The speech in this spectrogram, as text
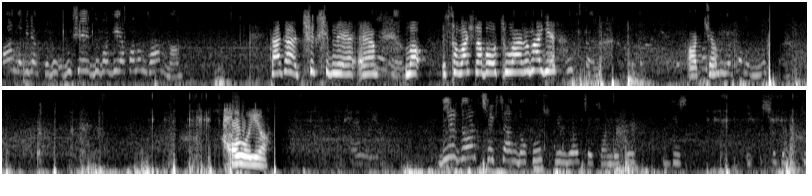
Kanka bir dakika bu, bu şey bu bug'ı yapalım tamam mı? Kanka çık şimdi e, la, savaş laboratuvarına gir. Lütfen. Açacağım. Yapalım lütfen. 1489 1489 2 02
